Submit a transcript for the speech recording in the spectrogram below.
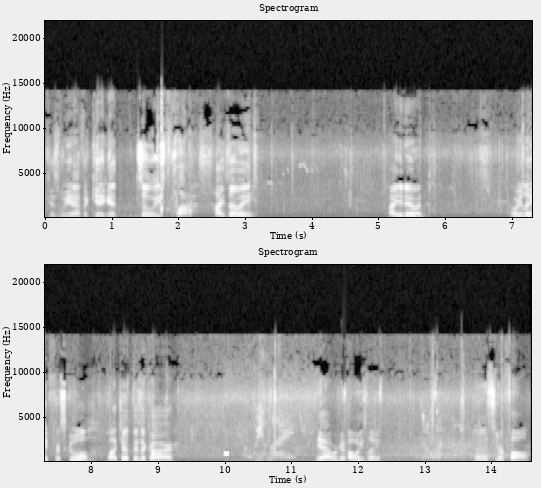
because we have a gig at Zoe's class. Hi, Zoe. How you doing? Are we late for school? Watch out, there's a car. Are we late? Yeah, we're always late, No, we're not. and it's your fault.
